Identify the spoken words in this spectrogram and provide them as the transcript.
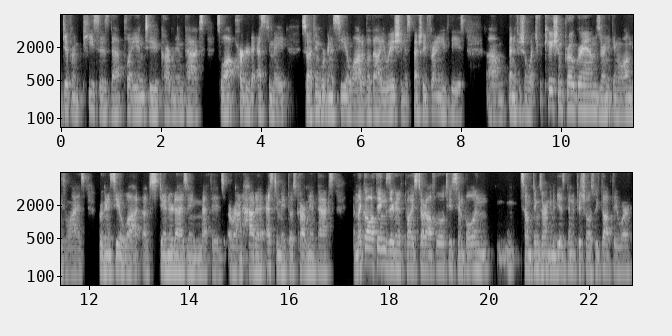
different pieces that play into carbon impacts. It's a lot harder to estimate. So I think we're going to see a lot of evaluation, especially for any of these um, beneficial electrification programs or anything along these lines, we're going to see a lot of standardizing methods around how to estimate those carbon impacts. And like all things, they're going to probably start off a little too simple, and some things aren't going to be as beneficial as we thought they were.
